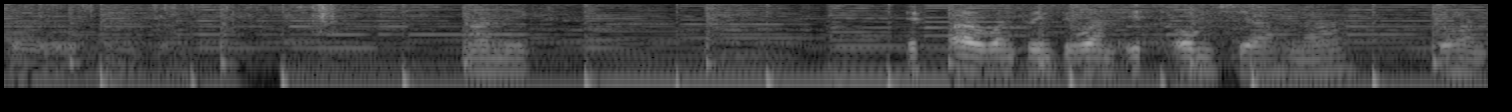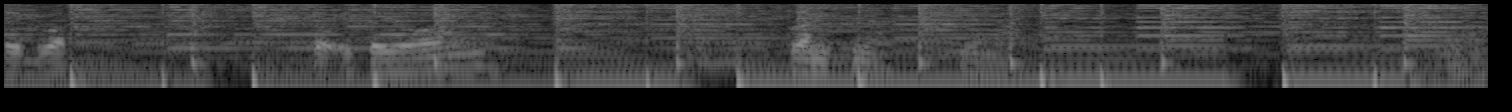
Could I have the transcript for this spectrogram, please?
so. Manix FR121 8 ohm siya na 200 watts so ito yung plant niya yan o. Ah.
